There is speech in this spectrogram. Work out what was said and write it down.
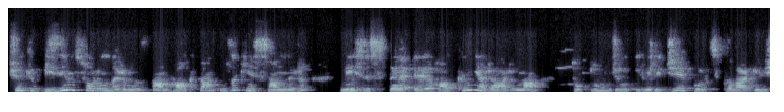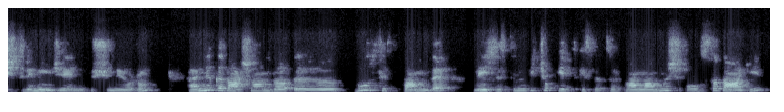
Çünkü bizim sorunlarımızdan, halktan uzak insanların mecliste e, halkın yararına, toplumcu, ilerici politikalar geliştiremeyeceğini düşünüyorum. Her ne kadar şu anda e, bu sistemde meclisin birçok yetkisi tırpanlanmış olsa dahi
